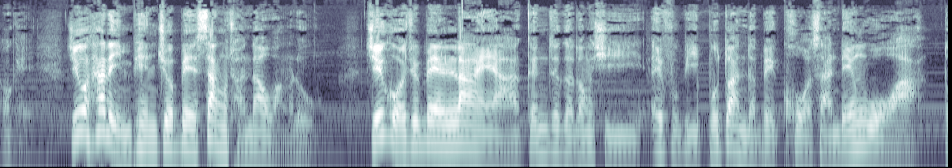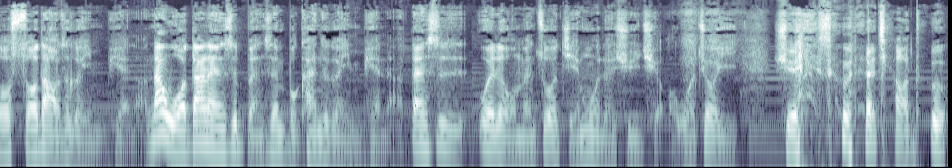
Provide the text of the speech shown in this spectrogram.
OK，结果他的影片就被上传到网络。结果就被 Line 啊跟这个东西 FB 不断的被扩散，连我啊都收到这个影片了。那我当然是本身不看这个影片的，但是为了我们做节目的需求，我就以学术的角度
